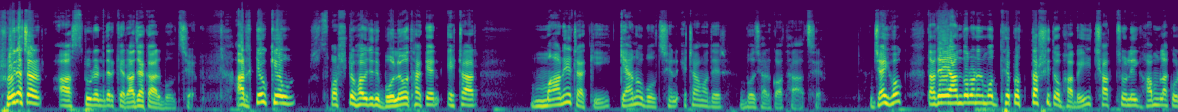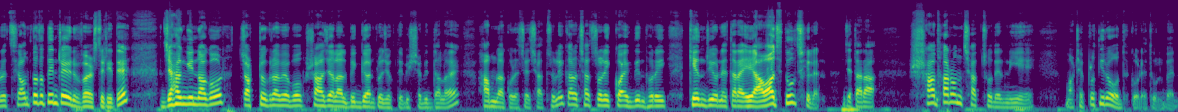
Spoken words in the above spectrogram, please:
স্বৈরাচার স্টুডেন্টদেরকে রাজাকার বলছে আর কেউ কেউ স্পষ্টভাবে যদি বলেও থাকেন এটার মানেটা কি? কেন বলছেন? এটা আমাদের বোঝার কথা আছে। যাই হোক, তাদের এই আন্দোলনের মধ্যে প্রত্যাশিতভাবেই ছাত্রলীগ হামলা করেছে অন্তত তিনটা ইউনিভার্সিটিতে। জাহাঙ্গীরনগর, চট্টগ্রাম এবং শাহজালাল বিজ্ঞান প্রযুক্তি বিশ্ববিদ্যালয়ে হামলা করেছে ছাত্রলীগ। কারণ ছাত্রলীগ কয়েকদিন ধরেই কেন্দ্রীয় নেতারা এই আওয়াজ তুলছিলেন যে তারা সাধারণ ছাত্রদের নিয়ে মাঠে প্রতিরোধ করে তুলবেন।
